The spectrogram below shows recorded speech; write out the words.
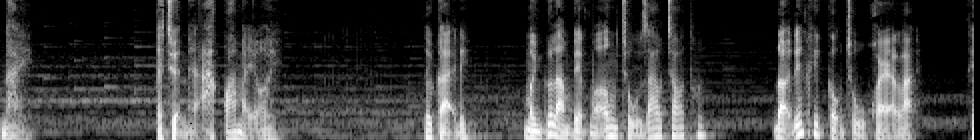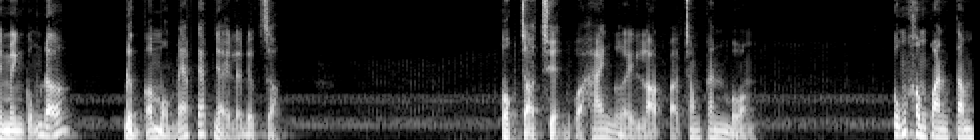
Này, Cái chuyện này ác quá mày ơi. Thôi kệ đi, Mình cứ làm việc mà ông chủ giao cho thôi. Đợi đến khi cậu chủ khỏe lại Thì mình cũng đỡ. Đừng có mồm mép tép nhảy là được rồi. Cuộc trò chuyện của hai người lọt vào trong căn buồng. Cũng không quan tâm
